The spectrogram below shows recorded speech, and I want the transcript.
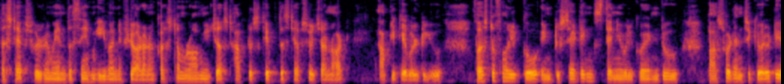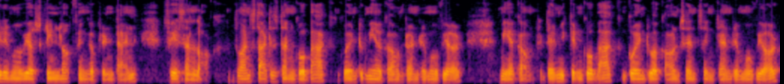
the steps will remain the same even if you are on a custom ROM, you just have to skip the steps which are not applicable to you. First of all, go into settings, then you will go into password and security, remove your screen lock, fingerprint and face unlock. Once that is done, go back, go into Mi account and remove your Mi account. Then we can go back, go into accounts and sync and remove your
